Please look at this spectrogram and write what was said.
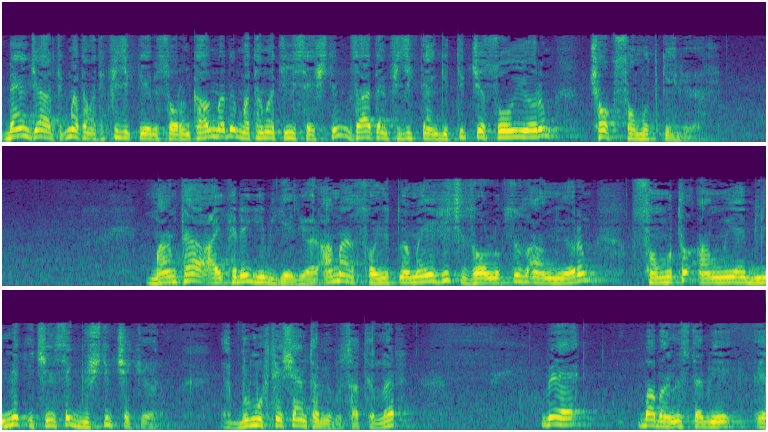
Bence artık matematik, fizik diye bir sorun kalmadı. Matematiği seçtim. Zaten fizikten gittikçe soğuyorum. Çok somut geliyor. Mantığa aykırı gibi geliyor ama soyutlamayı hiç zorluksuz anlıyorum. Somutu anlayabilmek içinse güçlük çekiyorum. E, bu muhteşem tabii bu satırlar. Ve babanız tabii e,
